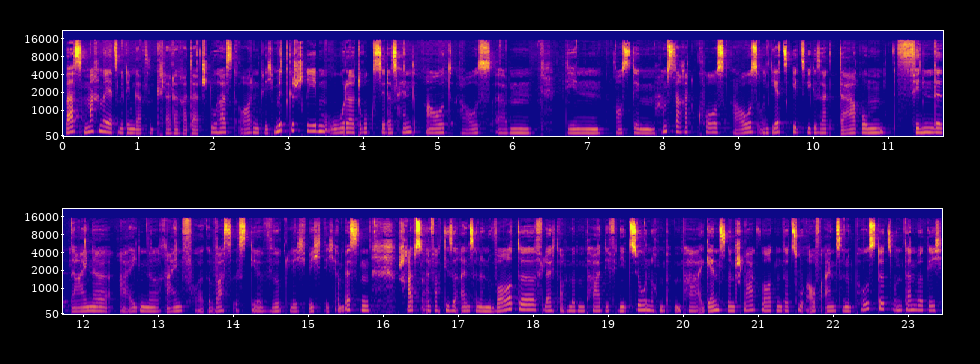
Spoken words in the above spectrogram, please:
Was machen wir jetzt mit dem ganzen Kladderadatsch? Du hast ordentlich mitgeschrieben oder druckst dir das Handout aus ähm, den aus dem Hamsterradkurs aus und jetzt geht's wie gesagt darum, finde deine eigene Reihenfolge. Was ist dir wirklich wichtig? Am besten schreibst du einfach diese einzelnen Worte, vielleicht auch mit ein paar Definitionen, noch mit ein paar ergänzenden Schlagworten dazu auf einzelne Post-its und dann wirklich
